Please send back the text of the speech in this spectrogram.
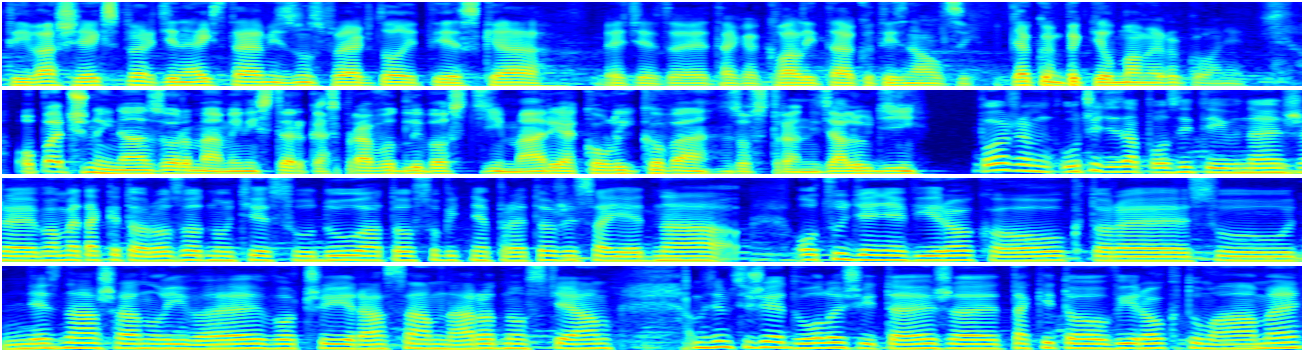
Tí vaši experti na extrémizmus pre aktuality SK, viete, to je taká kvalita ako tí znalci. Ďakujem pekne, máme rokovanie. Opačný názor má ministerka spravodlivosti Mária Kolíková zo strany za ľudí. Považujem určite za pozitívne, že máme takéto rozhodnutie súdu a to osobitne preto, že sa jedná odsúdenie výrokov, ktoré sú neznášanlivé voči rasám, národnostiam. A myslím si, že je dôležité, že takýto výrok tu máme.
